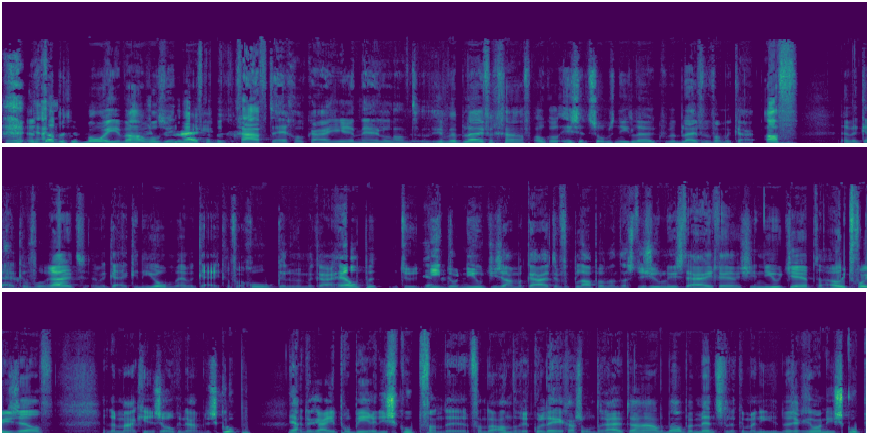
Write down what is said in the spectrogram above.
En dat is het mooie, we houden ons We in. blijven beschaafd tegen elkaar hier in Nederland. We blijven gaaf, ook al is het soms niet leuk. We blijven van elkaar af. En we kijken vooruit. En we kijken niet om. En we kijken van, goh, hoe kunnen we elkaar helpen? Natuurlijk Ja. niet door nieuwtjes aan elkaar te verklappen. Want dat is de journalist eigen. Hè? Als je een nieuwtje hebt, hou het voor jezelf. En dan maak je een zogenaamde scoop. Ja. En dan ga je proberen die scoop van de, van de andere collega's onderuit te halen. Maar op een menselijke manier. Dan zeg je gewoon, die scoop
